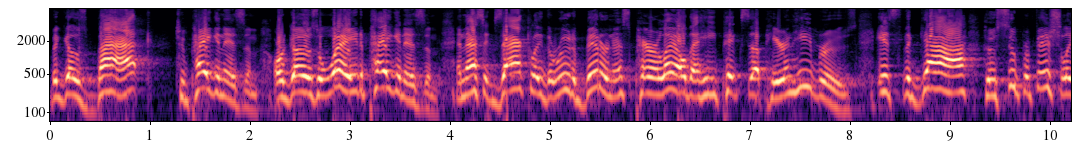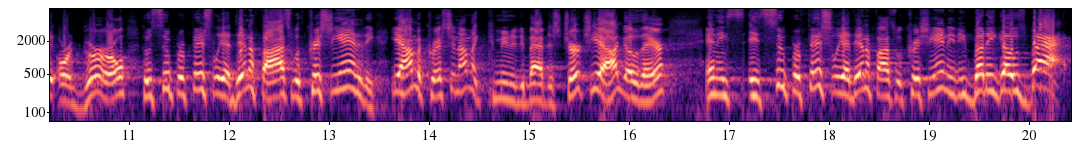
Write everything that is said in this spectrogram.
but goes back to paganism or goes away to paganism. And that's exactly the root of bitterness parallel that he picks up here in Hebrews. It's the guy who superficially, or girl, who superficially identifies with Christianity. Yeah, I'm a Christian. I'm a community Baptist church. Yeah, I go there. And he, he superficially identifies with Christianity, but he goes back.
